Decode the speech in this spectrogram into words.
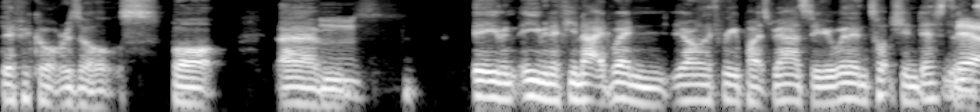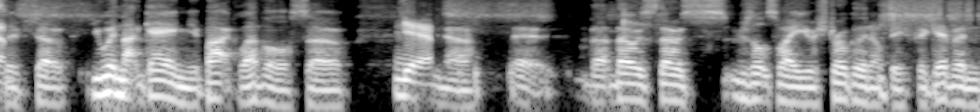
difficult results, but um, mm even even if United win, you're only three points behind, so you're within touching distance. Yeah. so you win that game, you're back level. So yeah, you know that those those results where you were struggling will be forgiven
